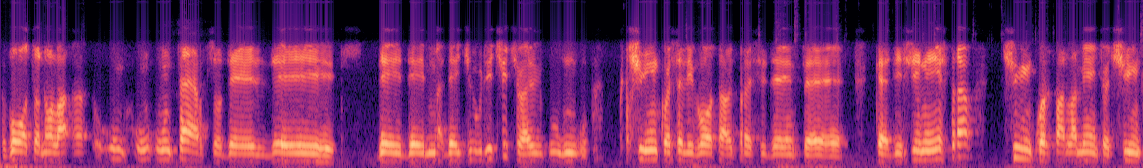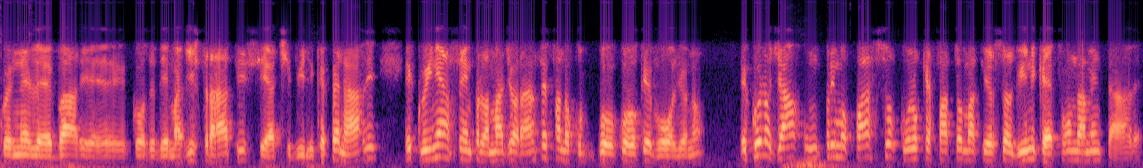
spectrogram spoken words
votano la, un, un, terzo dei, dei dei, dei, dei giudici, cioè 5 se li vota il presidente che è di sinistra, 5 il Parlamento e 5 nelle varie cose dei magistrati, sia civili che penali, e quindi hanno sempre la maggioranza e fanno quello che vogliono. E quello è già un primo passo, quello che ha fatto Matteo Salvini, che è fondamentale.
